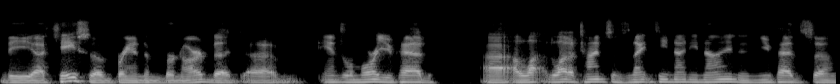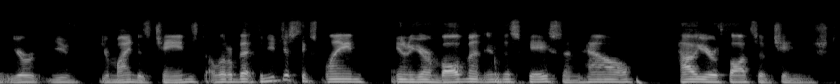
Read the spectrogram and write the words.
the uh, case of Brandon Bernard. But um, Angela Moore, you've had uh, a lot a lot of time since 1999, and you've had some your you've your mind has changed a little bit. Can you just explain, you know, your involvement in this case and how how your thoughts have changed?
